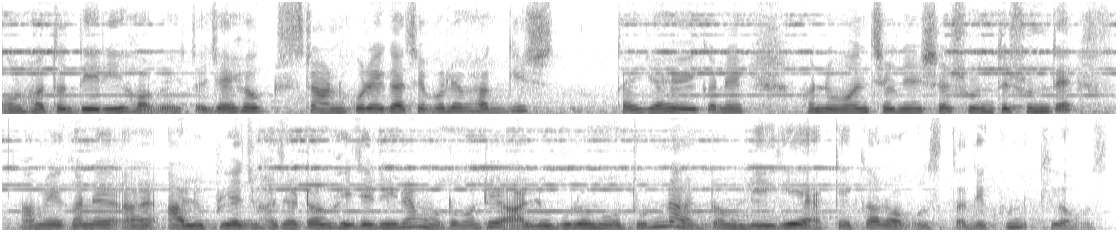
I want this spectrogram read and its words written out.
ওর হয়তো দেরি হবে। তো যাই হোক স্নান করে গেছে বলে ভাগ্যিস তাই যাই এখানে হনুমান চল্লিশা শুনতে শুনতে আমি এখানে আলু পেঁয়াজ ভাজাটাও ভেজে নিলাম। মোটামুটি আলুগুলো নতুন না, একদম লেগে একেকার অবস্থা। দেখুন কি অবস্থা।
